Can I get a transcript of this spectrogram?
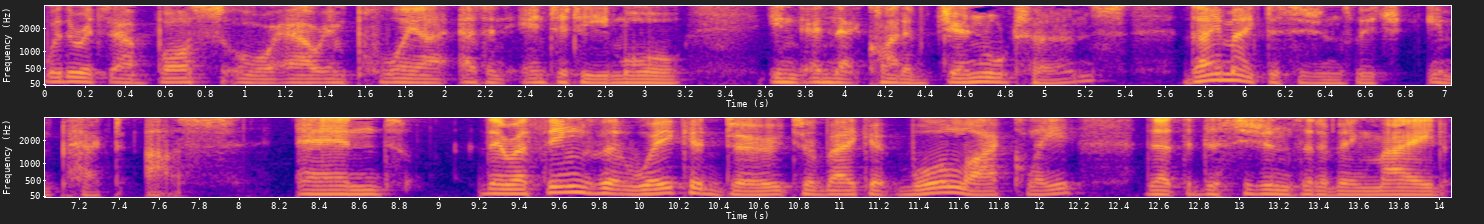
whether it's our boss or our employer as an entity more in, in that kind of general terms, they make decisions which impact us. And there are things that we could do to make it more likely that the decisions that are being made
